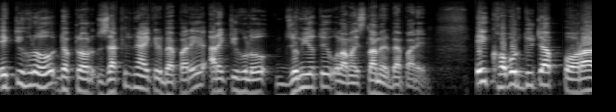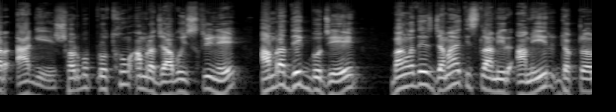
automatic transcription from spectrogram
একটি হলো ডক্টর জাকির নায়কের ব্যাপারে, আরেকটি হলো জমিয়তে ওলামা ইসলামের ব্যাপারে। এই খবর দুইটা পড়ার আগে সর্বপ্রথম আমরা যাব স্ক্রিনে। আমরা দেখব যে বাংলাদেশ জামায়াত ইসলামীর আমির ডক্টর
